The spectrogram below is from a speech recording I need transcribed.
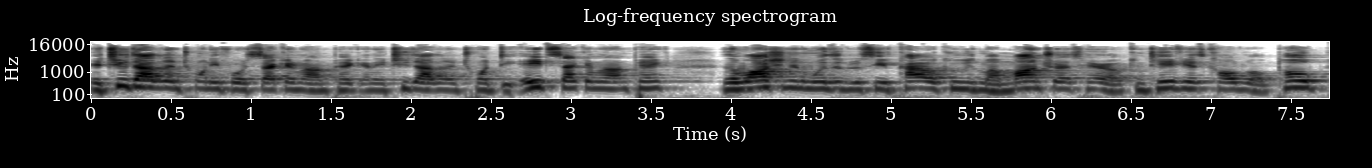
a 2024 second round pick and a 2028 second round pick. And the Washington Wizards receive Kyle Kuzma, Montrezl Harrell, Kentavious Caldwell Pope,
